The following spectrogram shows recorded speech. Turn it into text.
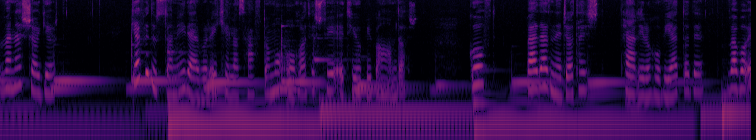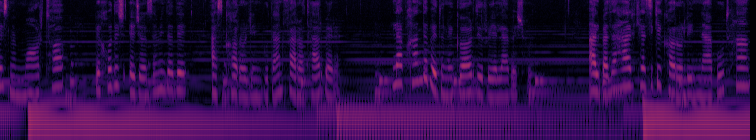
و نه شاگرد. گپ دوستانه درباره کلاس هفتم و اوقاتش توی اتیوپی با هم داشت. گفت بعد از نجاتش تغییر هویت داده و با اسم مارتا به خودش اجازه می‌داده از کارولین بودن فراتر بره. لبخند بدون گاردی روی لبش بود. البته هر کسی که کارولین نبود هم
